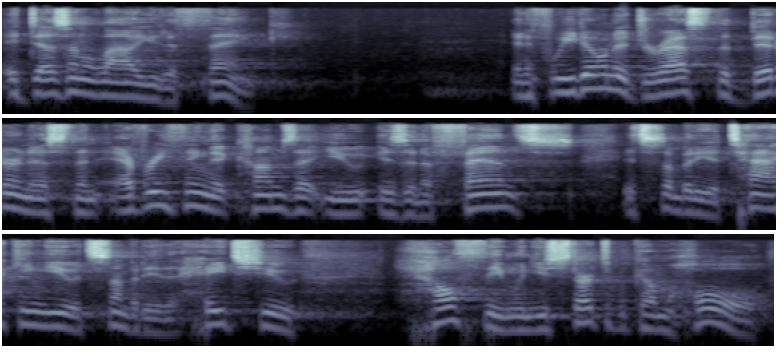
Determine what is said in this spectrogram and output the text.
It doesn't allow you to think. And if we don't address the bitterness, then everything that comes at you is an offense. It's somebody attacking you, it's somebody that hates you. Healthy, when you start to become whole,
